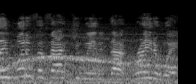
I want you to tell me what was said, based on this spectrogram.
they would have evacuated that right away.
